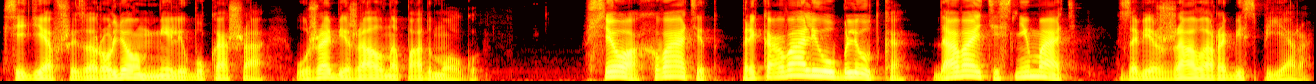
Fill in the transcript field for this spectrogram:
сидевший за рулем Мили Букаша, уже бежал на подмогу. «Все, хватит! Приковали ублюдка! Давайте снимать!» – завизжала Робеспьера.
